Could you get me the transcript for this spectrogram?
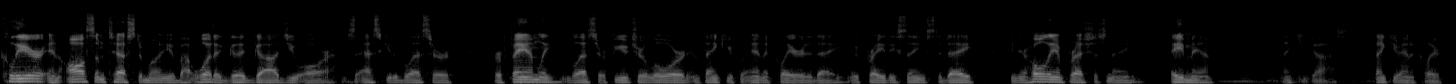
clear and awesome testimony about what a good God you are. Just ask you to bless her her family. Bless her future, Lord. And thank you for Anna Claire today. We pray these things today in your holy and precious name. Amen. Thank you, guys. Thank you, Anna Claire.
